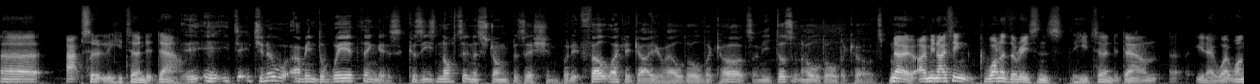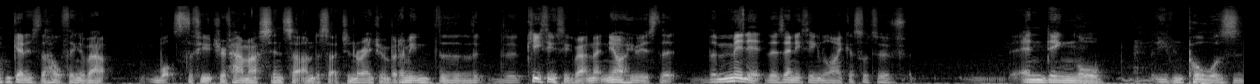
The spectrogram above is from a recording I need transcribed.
uh, absolutely he turned it down. It, it, do you know? what- I mean, the weird thing is because he's not in a strong position, but it felt like a guy who held all the cards, and he doesn't hold all the cards. But No, I mean, I think one of the reasons he turned it down, uh, you know, one one can get into the whole thing about what's the future of Hamas in under such an arrangement. But I mean, the, the the key thing to think about Netanyahu is that the minute there's anything like a sort of ending or even pause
